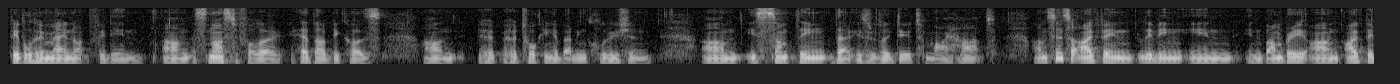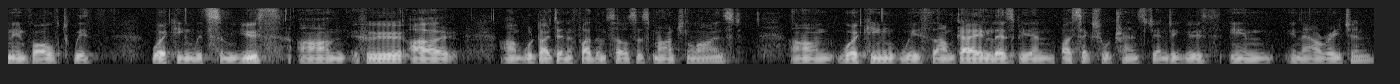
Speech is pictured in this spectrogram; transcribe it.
people who may not fit in. Um, it's nice to follow Heather because her, her, talking about inclusion is something that is really dear to my heart. Um, since I've been living in, in Bunbury, um, I've been involved with working with some youth um, who are, um, would identify themselves as marginalised, um, working with um, gay, lesbian, bisexual, transgender youth in, in our region.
